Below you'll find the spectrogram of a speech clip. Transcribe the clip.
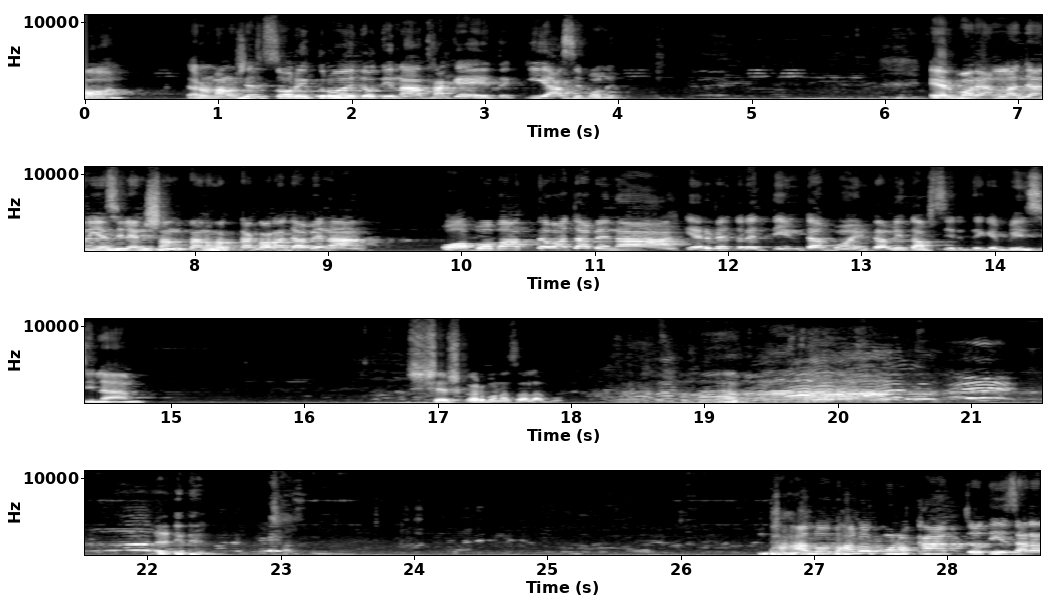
হন। কারণ মানুষের চরিত্র যদি না থাকে, তো কি আছে বলেন? এরপরে আল্লাহ জানিয়েছিলেন, সন্তান হত্যা করা যাবে না, অপবাদ দেওয়া যাবে না। এর ভেতরে তিনটা পয়েন্ট আমি তাফসির থেকে পেয়েছিলাম। শেষ করব না, চালাবো? হ্যাঁ? ভালো ভালো কোনো কাজ যদি যারা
